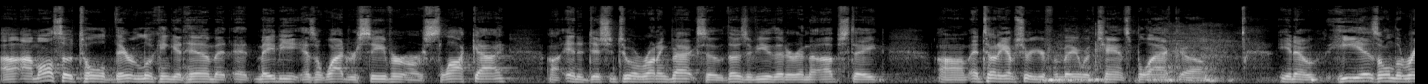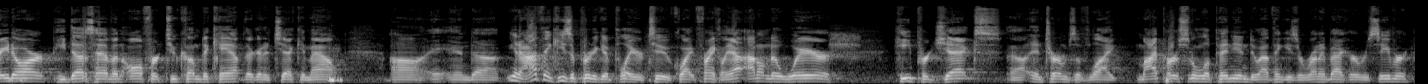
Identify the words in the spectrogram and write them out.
Uh, I'm also told they're looking at him at, at, maybe as a wide receiver or slot guy, uh, in addition to a running back. So those of you that are in the upstate, um, and Tony, I'm sure you're familiar with Chance Black. Um, you know he is on the radar. He does have an offer to come to camp. They're going to check him out, uh, and uh, you know I think he's a pretty good player too. Quite frankly, I, I don't know where he projects uh, in terms of like my personal opinion. Do I think he's a running back or a receiver?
